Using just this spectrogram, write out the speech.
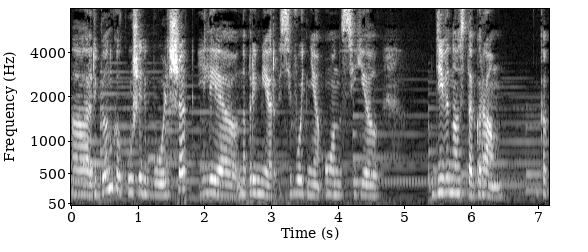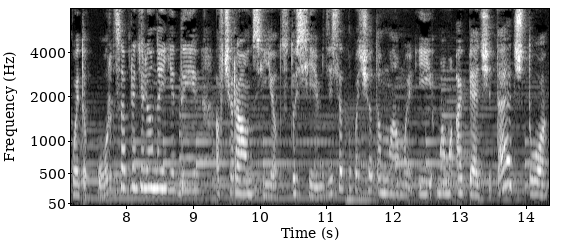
а, ребенка кушать больше. Или, например, сегодня он съел 90 грамм какой-то порции определенной еды, а вчера он съел 170 по подсчетам мамы, и мама опять считает, что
